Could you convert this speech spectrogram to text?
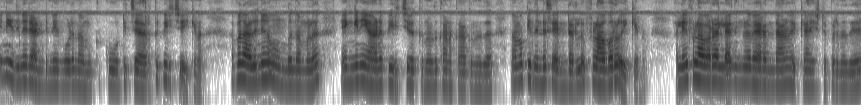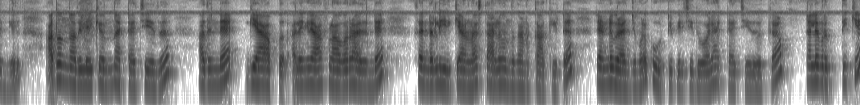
ഇനി ഇതിനെ രണ്ടിനെയും കൂടെ നമുക്ക് കൂട്ടിച്ചേർത്ത് പിരിച്ചു വയ്ക്കണം അപ്പോൾ അതിന് മുമ്പ് നമ്മൾ എങ്ങനെയാണ് പിരിച്ചു വെക്കുന്നത് കണക്കാക്കുന്നത്? നമുക്കിതിന്റെ സെന്ററിൽ ഫ്ലവർ വയ്ക്കണം അല്ലെങ്കിൽ ഫ്ലവർ അല്ല നിങ്ങൾ വേറെ എന്താണ് വെക്കാൻ ഇഷ്ടപ്പെടുന്നത് എങ്കിൽ അതൊന്ന് അതിലേക്ക് ഒന്ന് അറ്റാച്ച് ചെയ്ത് അതിന്റെ ഗ്യാപ്പ് അല്ലെങ്കിൽ ആ ഫ്ലവർ അതിന്റെ സെന്ററിൽ ഇരിക്കാനുള്ള സ്ഥലം ഒന്ന് കണക്കാക്കിയിട്ട് രണ്ട് ബ്രാഞ്ചും കൂടെ കൂട്ടി പിരിച്ച് ഇതുപോലെ അറ്റാച്ച് ചെയ്ത് വെക്കുക. നല്ല വൃത്തിക്ക്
